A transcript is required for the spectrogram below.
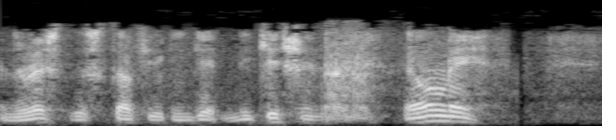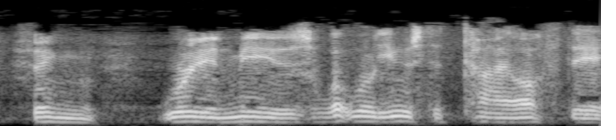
And the rest of the stuff you can get in the kitchen. The only thing worrying me is what we'll use to tie off the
